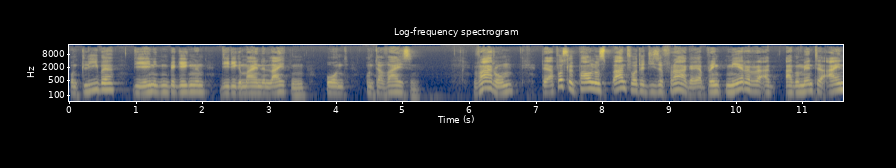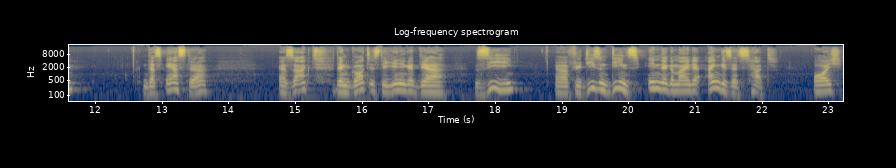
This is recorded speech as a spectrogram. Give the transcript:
und Liebe diejenigen begegnen, die die Gemeinde leiten und unterweisen. Warum? Der Apostel Paulus beantwortet diese Frage. Er bringt mehrere Argumente ein. Das erste, er sagt, denn Gott ist derjenige, der sie äh, für diesen Dienst in der Gemeinde eingesetzt hat, euch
